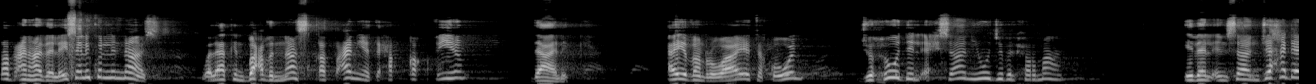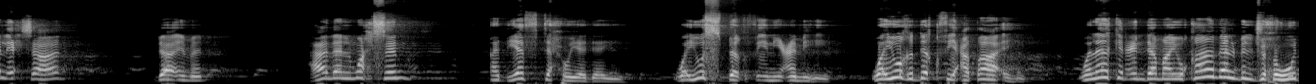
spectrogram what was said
طبعا هذا ليس لكل الناس ولكن بعض الناس قطعا يتحقق فيهم ذلك. أيضا رواية تقول جحود الإحسان يوجب الحرمان. إذا الإنسان جحد الإحسان دائما هذا المحسن قد يفتح يديه. ويسبغ في نعمه ويغدق في عطائه ولكن عندما يقابل بالجحود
